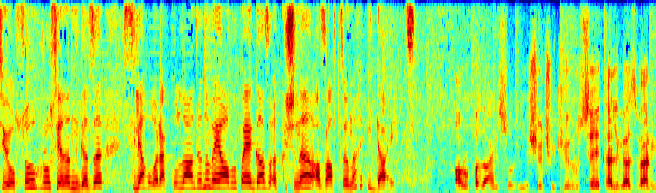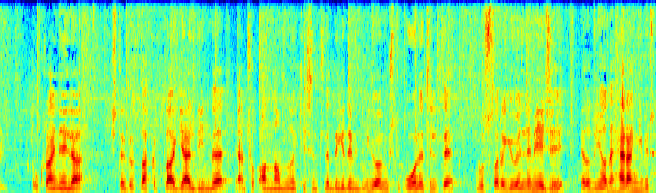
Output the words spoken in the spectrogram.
CEO'su Rusya'nın gazı silah olarak kullandığını ve Avrupa'ya gaz akışını azalttığını iddia etti. Avrupa da aynı sorunu yaşıyor çünkü Rusya yeterli gaz vermiyor. Ukrayna ile işte gırtlak gırtlağa geldiğinde yani çok anlamlı kesintilerde de gidebildiğini görmüştük. Bu volatilite Ruslara güvenilemeyeceği ya da dünyada herhangi bir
